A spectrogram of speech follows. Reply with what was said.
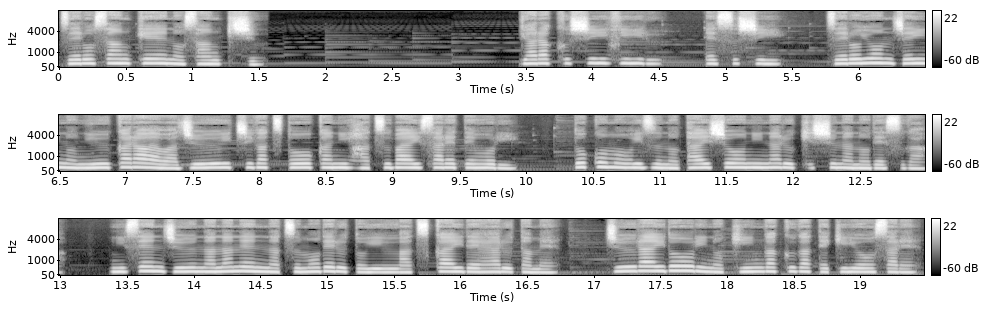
F03 系の3機種。ギャラクシーフィール SC04J のニューカラーは11月10日に発売されており、ドコモ Wiz の対象になる機種なのですが、2017年夏モデルという扱いであるため、従来通りの金額が適用され、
